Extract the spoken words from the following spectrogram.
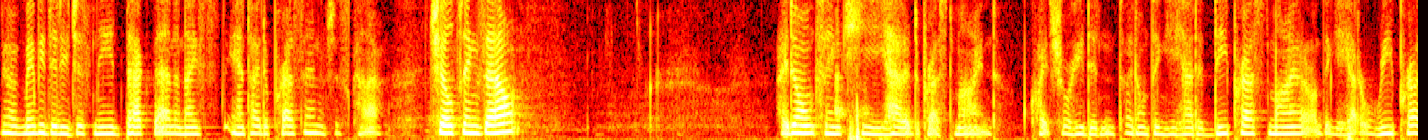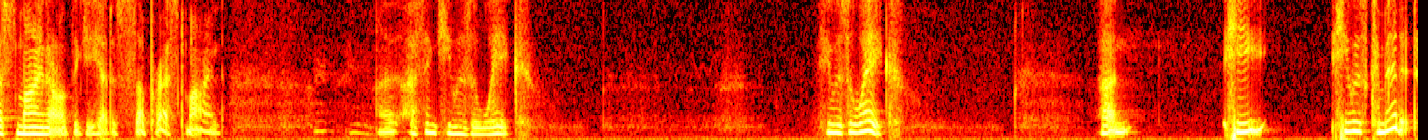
You know, maybe did he just need back then a nice antidepressant, just kind of chill things out? I don't think he had a depressed mind. Quite sure he didn't. I don't think he had a depressed mind. I don't think he had a repressed mind. I don't think he had a suppressed mind. I, I think he was awake. He was awake. And he, he was committed.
